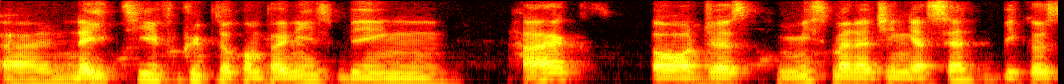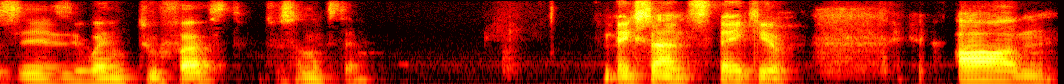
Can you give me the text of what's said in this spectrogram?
uh, native crypto companies being hacked or just mismanaging asset because they went too fast to some extent. Makes sense. Thank you. Um,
